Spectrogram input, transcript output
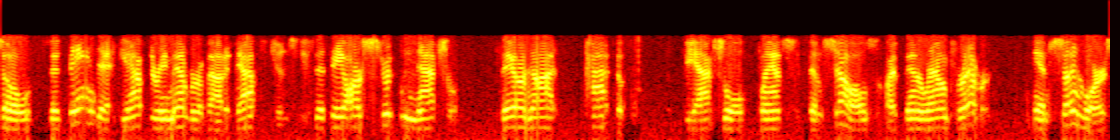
So the thing that you have to remember about adaptogens is that they are strictly natural. They are not patentable. The actual plants themselves have been around forever. And Sunhorse,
